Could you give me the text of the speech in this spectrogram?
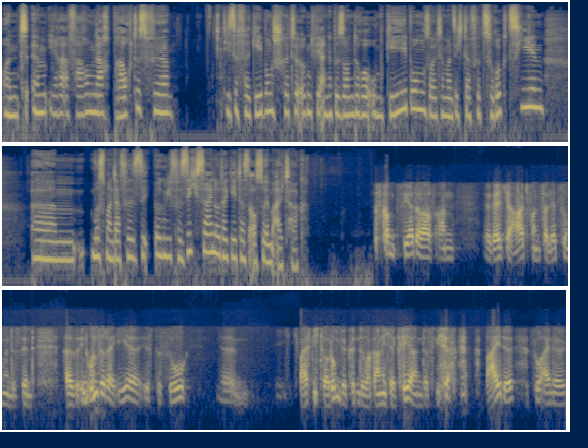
Und ähm, Ihrer Erfahrung nach braucht es für diese Vergebungsschritte irgendwie eine besondere Umgebung? Sollte man sich dafür zurückziehen? Ähm, muss man dafür irgendwie für sich sein oder geht das auch so im Alltag? Es kommt sehr darauf an, äh, welche Art von Verletzungen das sind. Also in unserer Ehe ist es so, ähm, ich weiß nicht warum, wir können das auch gar nicht erklären, dass wir beide so eine,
